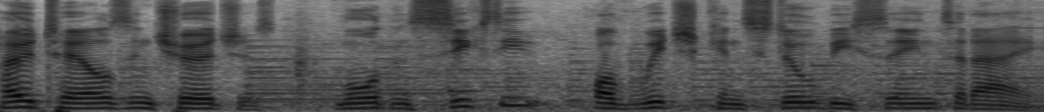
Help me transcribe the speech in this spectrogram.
hotels, and churches, more than 60 of which can still be seen today.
